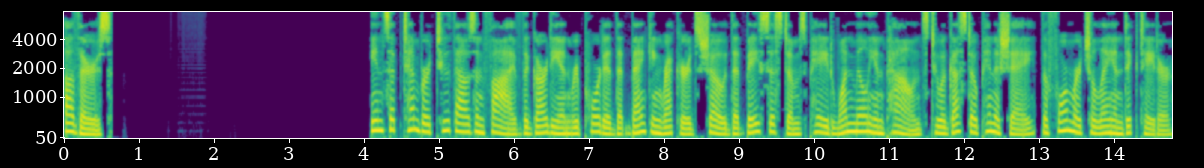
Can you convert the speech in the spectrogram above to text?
Others In September 2005 The Guardian reported that banking records showed that BAE Systems paid £1 million to Augusto Pinochet, the former Chilean dictator.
